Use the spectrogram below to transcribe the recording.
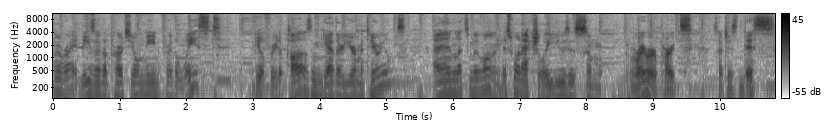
Alright, these are the parts you'll need for the waist. Feel free to pause and gather your materials, and let's move on. This one actually uses some rarer parts, such as this,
